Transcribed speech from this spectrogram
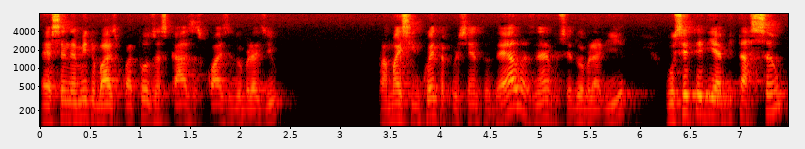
é, saneamento básico para todas as casas quase do Brasil, para mais 50% delas, né, você dobraria. Você teria habitação,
